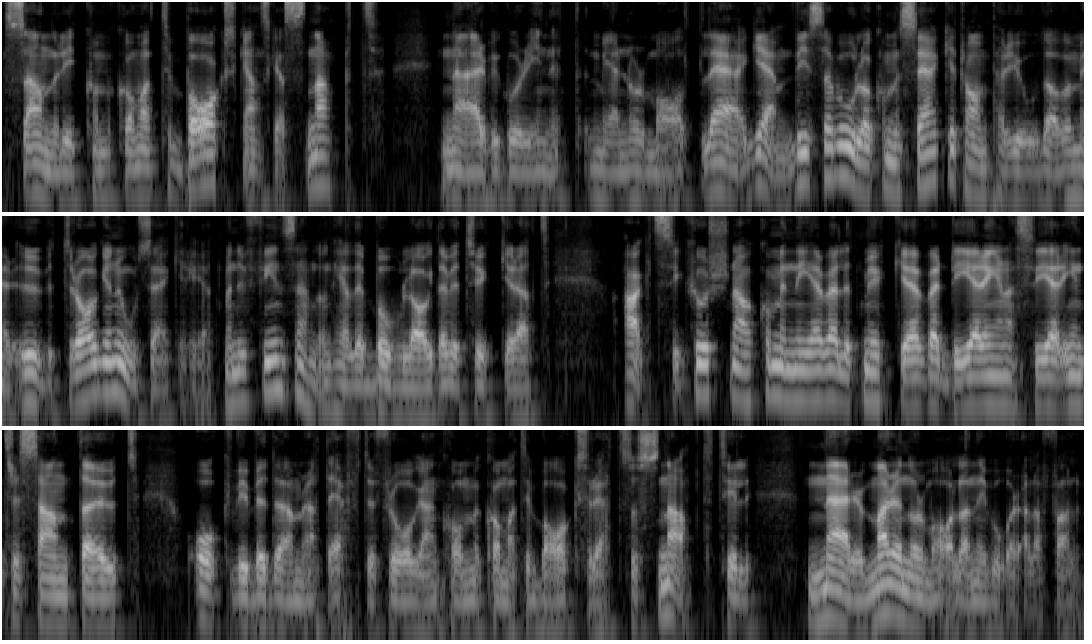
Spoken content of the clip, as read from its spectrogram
sannolikt kommer komma tillbaks ganska snabbt när vi går in i ett mer normalt läge. Vissa bolag kommer säkert ha en period av en mer utdragen osäkerhet men det finns ändå en hel del bolag där vi tycker att aktiekurserna har kommit ner väldigt mycket, värderingarna ser intressanta ut och vi bedömer att efterfrågan kommer komma tillbaks rätt så snabbt till närmare normala nivåer i alla fall.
